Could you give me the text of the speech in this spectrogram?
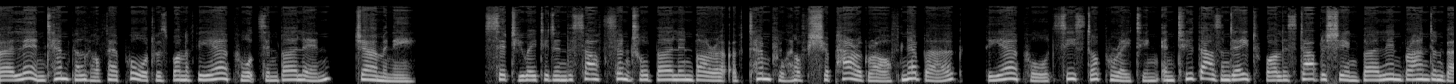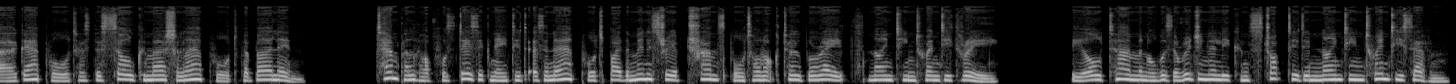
Berlin Tempelhof Airport was one of the airports in Berlin, Germany. Situated in the south-central Berlin borough of Tempelhofsche Paragraph Neuburg, the airport ceased operating in 2008 while establishing Berlin-Brandenburg Airport as the sole commercial airport for Berlin. Tempelhof was designated as an airport by the Ministry of Transport on October 8, 1923. The old terminal was originally constructed in 1927.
